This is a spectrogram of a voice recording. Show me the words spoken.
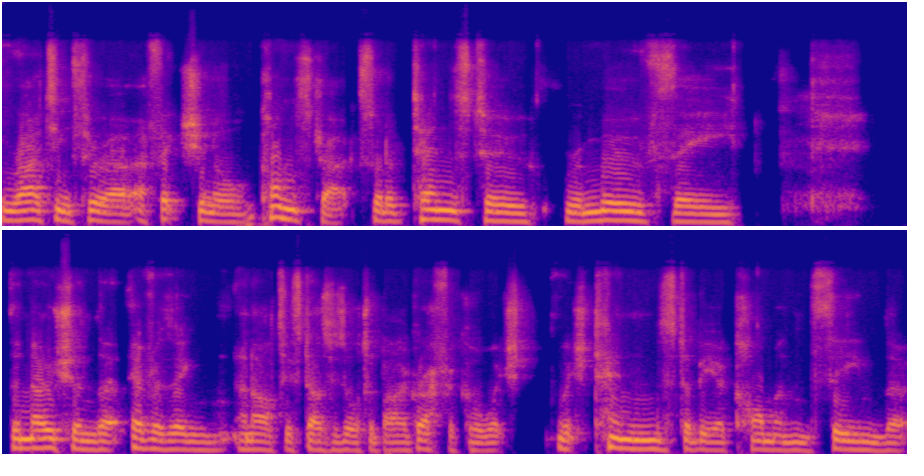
writing through a, a fictional construct sort of tends to remove the the notion that everything an artist does is autobiographical, which which tends to be a common theme that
